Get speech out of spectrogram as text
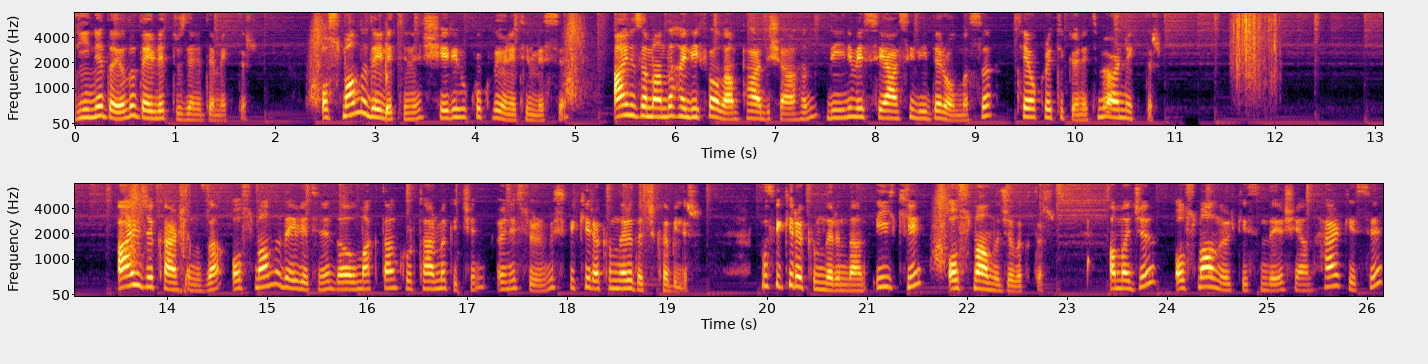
dine dayalı devlet düzeni demektir. Osmanlı Devleti'nin şer'i hukukla yönetilmesi, aynı zamanda halife olan padişahın dini ve siyasi lider olması teokratik yönetimi örnektir. Ayrıca karşınıza Osmanlı Devleti'ni dağılmaktan kurtarmak için öne sürülmüş fikir akımları da çıkabilir. Bu fikir akımlarından ilki Osmanlıcılıktır. Amacı Osmanlı ülkesinde yaşayan herkesi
